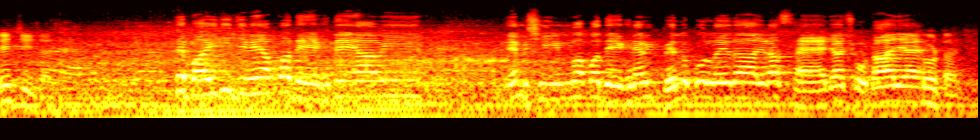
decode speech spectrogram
ਇਹ ਚੀਜ਼ ਹੈ ਜੀ। ਤੇ ਬਾਈ ਜੀ ਜਿਵੇਂ ਆਪਾਂ ਦੇਖਦੇ ਆ ਵੀ ਇਹ ਮਸ਼ੀਨ ਨੂੰ ਆਪਾਂ ਦੇਖ ਰਹੇ ਆ ਵੀ ਬਿਲਕੁਲ ਇਹਦਾ ਜਿਹੜਾ ਸਾਈਜ਼ ਆ ਛੋਟਾ ਜਿਹਾ ਹੈ। ਛੋਟਾ ਜੀ।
